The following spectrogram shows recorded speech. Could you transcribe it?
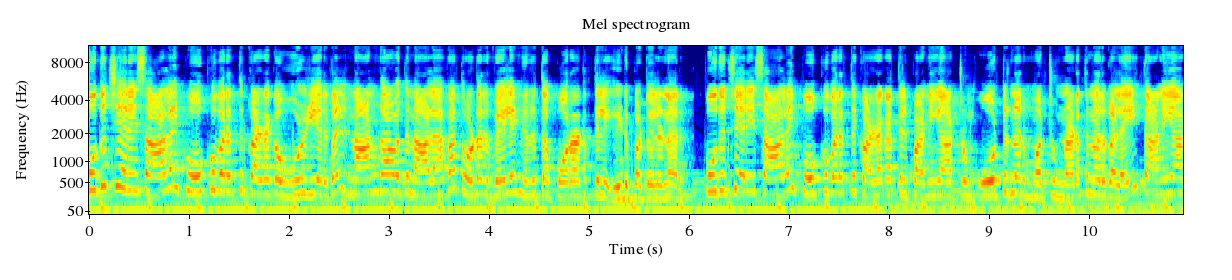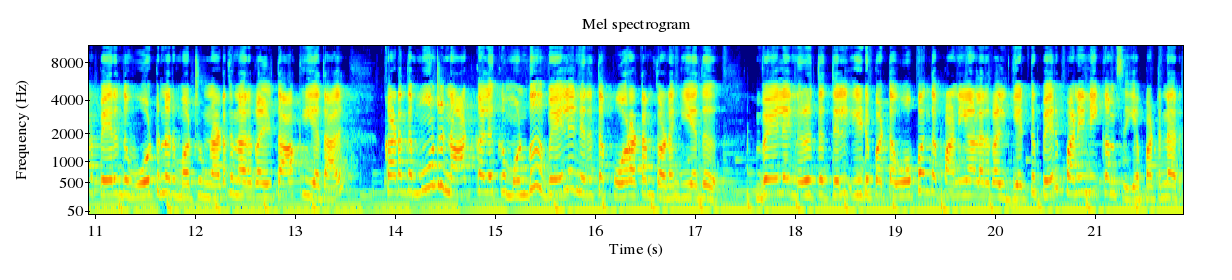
புதுச்சேரி சாலை போக்குவரத்து கழக ஊழியர்கள் நான்காவது நாளாக தொடர் வேலை நிறுத்த போராட்டத்தில் ஈடுபட்டுள்ளனர். புதுச்சேரி சாலை போக்குவரத்து கழகத்தில் பணியாற்றும் ஓட்டுநர் மற்றும் நடத்துனர்களை தனியார் பேருந்து ஓட்டுநர் மற்றும் நடத்துனர்கள் தாக்கியதால் கடந்த மூன்று நாட்களுக்கு முன்பு வேலை நிறுத்த போராட்டம் தொடங்கியது. வேலை நிறுத்தத்தில் ஈடுபட்ட ஒப்பந்த பணியாளர்கள் எட்டு பேர் பணி நீக்கம் செய்யப்பட்டனர்.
